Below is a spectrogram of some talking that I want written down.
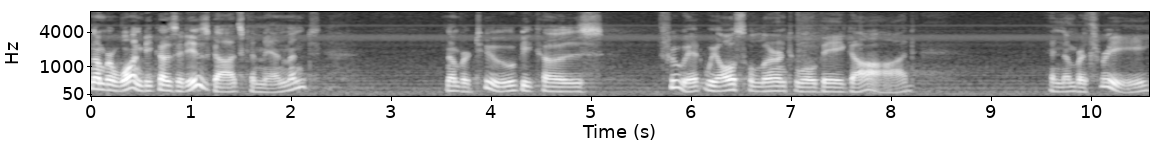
Number one, because it is God's commandment. Number two, because through it we also learn to obey God. And number three,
